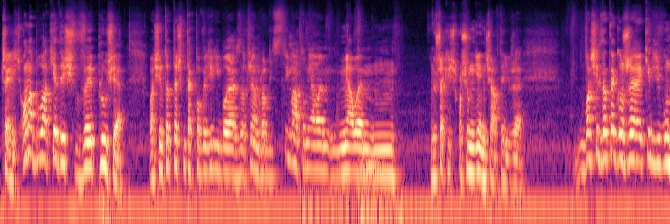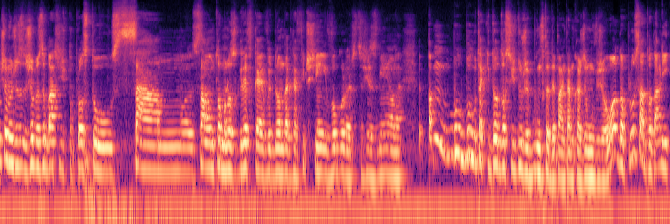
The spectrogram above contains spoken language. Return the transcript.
część. Ona była kiedyś w plusie. Właśnie to też mi tak powiedzieli, bo jak zacząłem robić streama, to miałem, miałem mm, już jakieś osiągnięcia w tej grze. Właśnie dlatego, że kiedyś włączymy, żeby zobaczyć po prostu sam, samą tą rozgrywkę, jak wygląda graficznie i w ogóle, czy coś jest zmienione. Był, był taki do, dosyć duży boom wtedy, pamiętam, każdy mówi, że o, do plusa dodali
